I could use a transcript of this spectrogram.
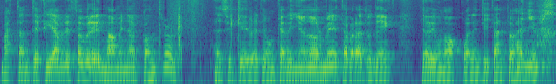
bastante fiable sobre más o menos el control. Así que le tengo un cariño enorme, este aparato tiene ya de unos cuarenta y tantos años.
